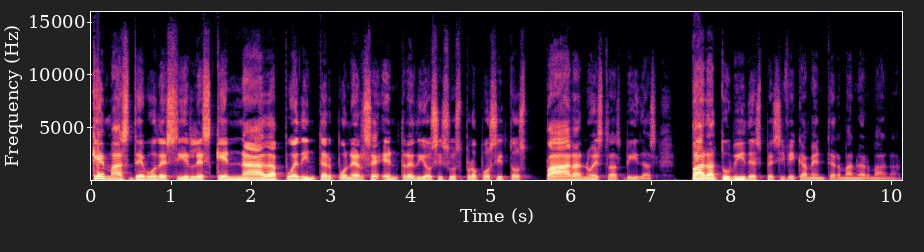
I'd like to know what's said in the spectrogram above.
¿Qué más debo decirles? Que nada puede interponerse entre Dios y sus propósitos para nuestras vidas, para tu vida específicamente, hermano, hermana.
